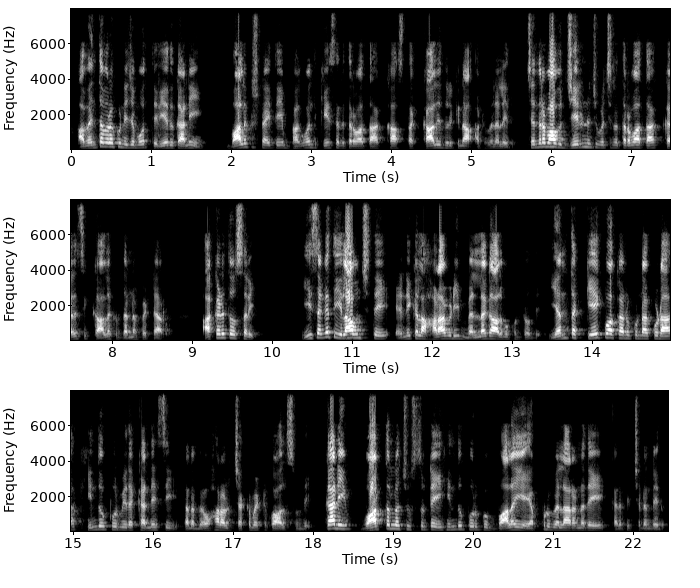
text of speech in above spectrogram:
అవెంతవరకు నిజమో తెలియదు కానీ బాలకృష్ణ అయితే భగవంత్ కేసరి తర్వాత కాస్త ఖాళీ దొరికినా అటు వెళ్ళలేదు. చంద్రబాబు జైలు నుంచి వచ్చిన తర్వాత కలిసి కాళ్ళకు దండం పెట్టారు. అక్కడితో సరి ఈ సంగతి ఇలా ఉంచితే ఎన్నికల హడావిడి మెల్లగా అలుముకుంటుంది. ఎంత కేక్ వాక్ అనుకున్నా కూడా హిందూపూర్ మీద కన్నేసి తన వ్యవహారాలు చక్కబెట్టుకోవాల్సి ఉంది. కానీ వార్తల్లో చూస్తుంటే హిందూపూర్కు బాలయ్య ఎప్పుడు వెళ్ళారన్నదే కనిపించడం లేదు.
